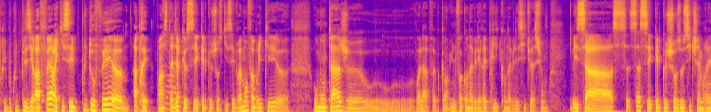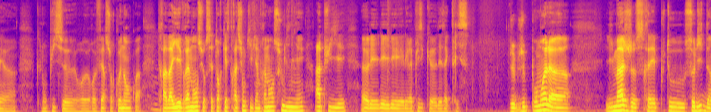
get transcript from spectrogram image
pris beaucoup de plaisir à faire et qui s'est plutôt fait euh, après. Enfin, C'est-à-dire que c'est quelque chose qui s'est vraiment fabriqué euh, au montage, euh, voilà, quand, une fois qu'on avait les répliques, qu'on avait les situations. Et ça, ça, c'est quelque chose aussi que j'aimerais que l'on puisse refaire sur Conan. Quoi. Mm. Travailler vraiment sur cette orchestration qui vient vraiment souligner, appuyer les, les, les, répliques des actrices. Je, pour moi, la l'image serait plutôt solide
